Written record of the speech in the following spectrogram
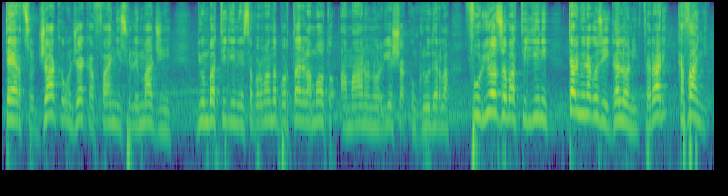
terzo, Giacomo Giaccafagni sulle immagini di un Battiglini che sta provando a portare la moto a mano, non riesce a concluderla, furioso Battiglini, termina così, Galloni, Ferrari, Cafagni.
